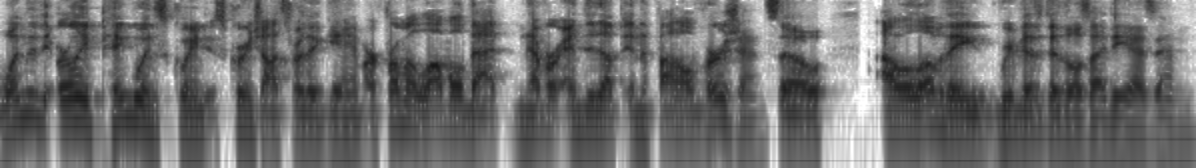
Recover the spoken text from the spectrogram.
one of the early penguin screen, screenshots for the game are from a level that never ended up in the final version. So I would love they revisited those ideas and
